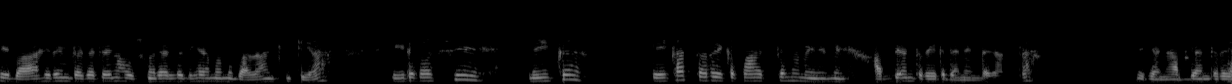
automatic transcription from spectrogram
ඒ බාහිරින් ප්‍රකට වෙන හුස්ම රැල්ල දිහා මම බලන් හිටියා. ඊට පස්සේ මේක ඒකත් අර එකපාරටම මේ මේ අභ්‍යන්තරයට දැනෙන්න ගත්තා. ඒ කියන්නේ අභ්‍යන්තරයට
